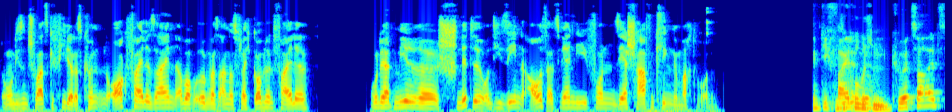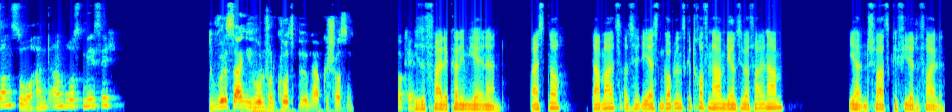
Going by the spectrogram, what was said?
Und die sind schwarz gefiedert. Das könnten Ork-Pfeile sein, aber auch irgendwas anderes. Vielleicht Goblin-Pfeile. Und er hat mehrere Schnitte und die sehen aus, als wären die von sehr scharfen Klingen gemacht worden. Sind die Pfeile komischen- kürzer als sonst, so Handarmbrustmäßig? Du würdest sagen, die wurden von Kurzbögen abgeschossen. Okay. Diese Pfeile kann ich mich erinnern. Weißt noch, damals, als wir die ersten Goblins getroffen haben, die uns überfallen haben? Die hatten schwarz gefiederte Pfeile.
